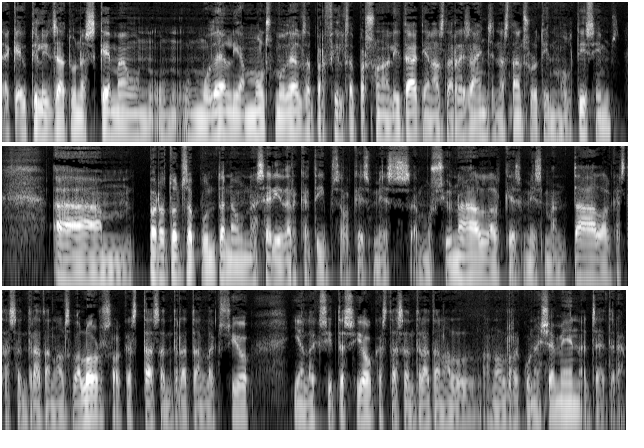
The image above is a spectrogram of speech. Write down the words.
he utilitzat un esquema, un, un, un model, hi ha molts models de perfils de personalitat i en els darrers anys n'estan sortint moltíssims, um, però tots apunten a una sèrie d'arquetips, el que és més emocional, el que és més mental, el que està centrat en els valors, el que està centrat en l'acció i en l'excitació, el que està centrat en el, en el reconeixement, etc.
